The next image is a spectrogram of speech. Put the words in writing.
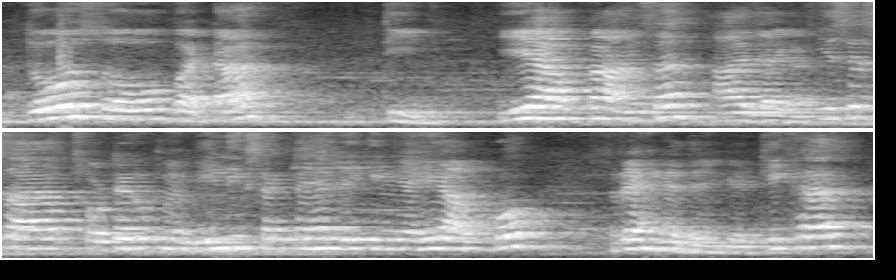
दो सौ बटा तीन। ये आपका आंसर आ जाएगा। इसे शायद आप छोटे रूप में भी लिख सकते हैं, लेकिन यही आपको रहने देंगे। ठीक है?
